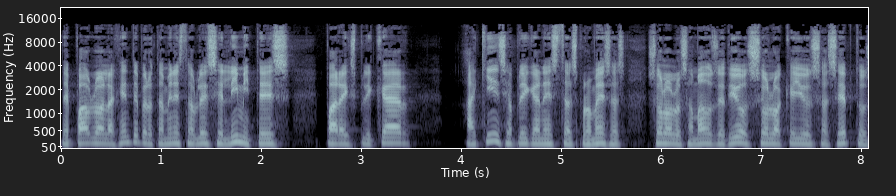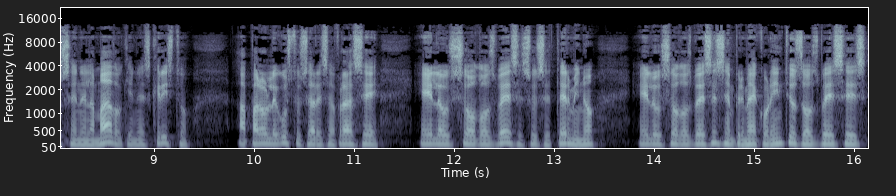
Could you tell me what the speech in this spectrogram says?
de Pablo a la gente, pero también establece límites para explicar a quién se aplican estas promesas. Solo a los amados de Dios, solo a aquellos aceptos en el amado, quien es Cristo. A Pablo le gusta usar esa frase, él la usó dos veces, ese término, él lo usó dos veces en 1 Corintios, dos veces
